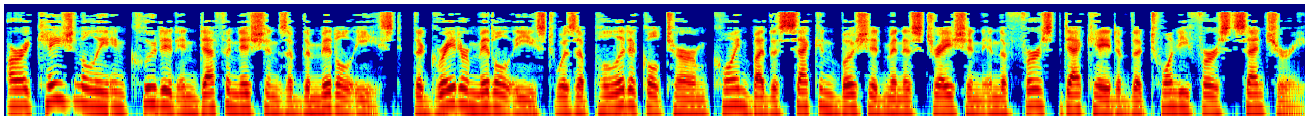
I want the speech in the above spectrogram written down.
are occasionally included in definitions of the Middle East. The Greater Middle East was a political term coined by the second Bush administration in the first decade of the 21st century,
